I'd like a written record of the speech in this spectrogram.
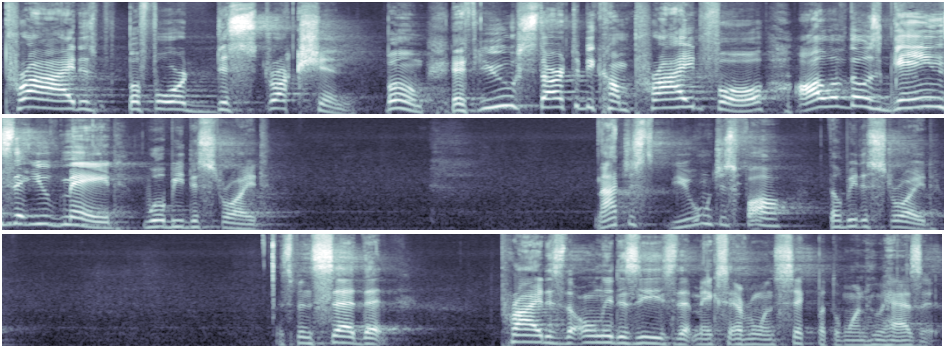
pride is before destruction. Boom. If you start to become prideful, all of those gains that you've made will be destroyed. Not just, you won't just fall, they'll be destroyed. It's been said that pride is the only disease that makes everyone sick but the one who has it.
